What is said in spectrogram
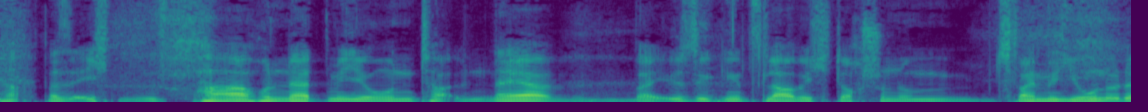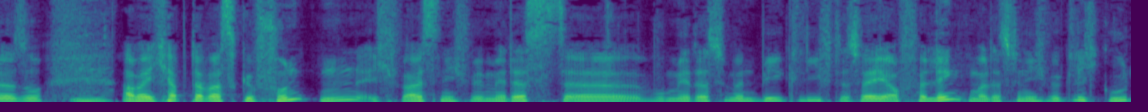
ja. was ich, ein paar hundert Millionen, naja, bei Öse ging es glaube ich doch schon um zwei Millionen oder so. Mhm. Aber ich habe da was gefunden, ich weiß nicht, wer mir das, äh, wo mir das über den Weg lief, das werde ich auch verlinken, weil das finde ich wirklich gut.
